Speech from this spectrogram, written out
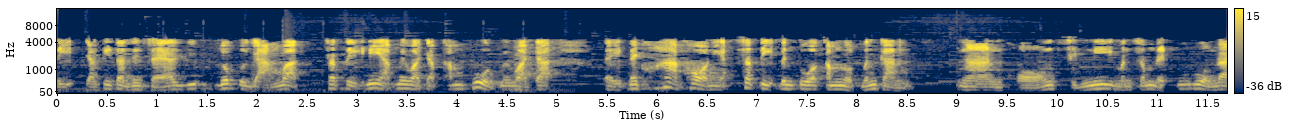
ติอย่างที่ท่านสินแสยกตัวอย่างว่าสติเนี่ยไม่ว่าจะคำพูดไม่ว่าจะในห้าข้อเนี่ย สติเป็นตัวกำหนดเหมือนกัน งานของสิ่งนี้มันสำเร็จรุ่ร่วงได้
